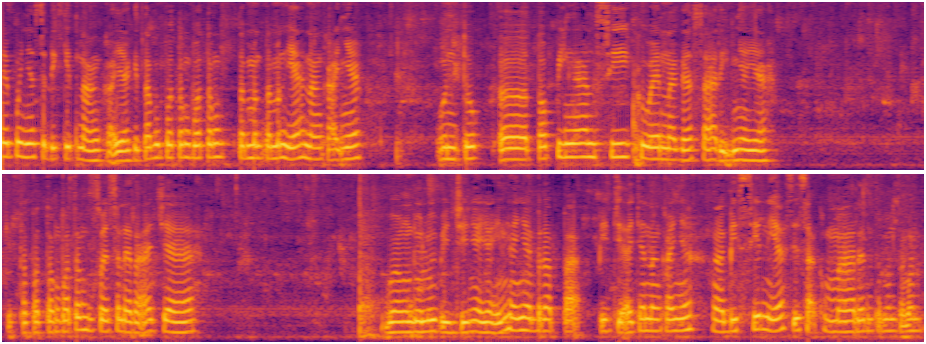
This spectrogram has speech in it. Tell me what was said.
Saya punya sedikit nangka ya kita mau potong-potong teman-teman ya nangkanya untuk uh, toppingan si kue nagasarinya ya. Kita potong-potong sesuai selera aja buang dulu bijinya ya. Ini hanya berapa biji aja nangkanya. Ngabisin ya sisa kemarin teman-teman.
